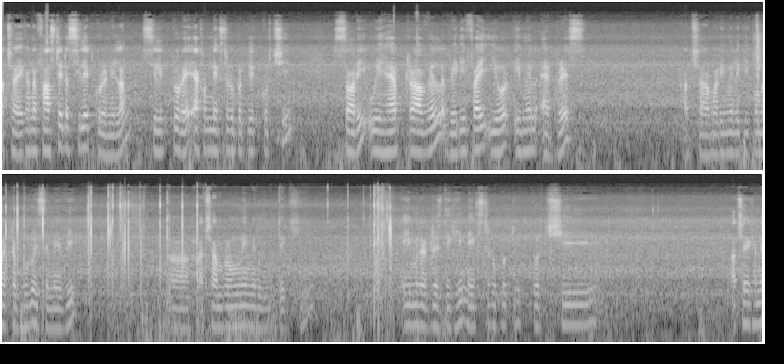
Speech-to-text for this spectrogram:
আচ্ছা এখানে ফার্স্ট এটা সিলেক্ট করে নিলাম। সিলেক্ট করে এখন নেক্সটের উপর ক্লিক করছি। Sorry we have travel verify your email address আচ্ছা আমার ইমেলে কি কোনো একটা ভুল হয়েছে মেবি আচ্ছা আমরা অন্য ইমেল দেখি। ইমেল অ্যাড্রেস দেখি নেক্সটের উপর ক্লিক করছি। আচ্ছা এখানে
